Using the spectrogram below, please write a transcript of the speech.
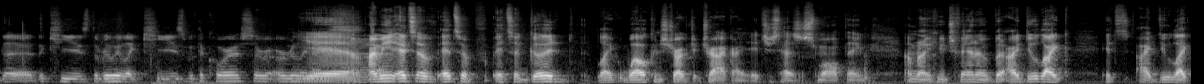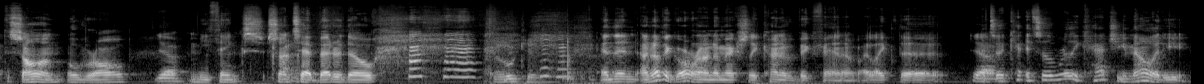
the the keys, the really like keys with the chorus are, are really yeah, nice. I mean it's a it's a it's a good like well constructed track. I, it just has a small thing I'm not a huge fan of, but I do like it's I do like the song overall. Yeah. Methinks Sunset better though, Okay. and then another go around I'm actually kind of a big fan of. I like the Yeah. it's a it's a really catchy melody,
